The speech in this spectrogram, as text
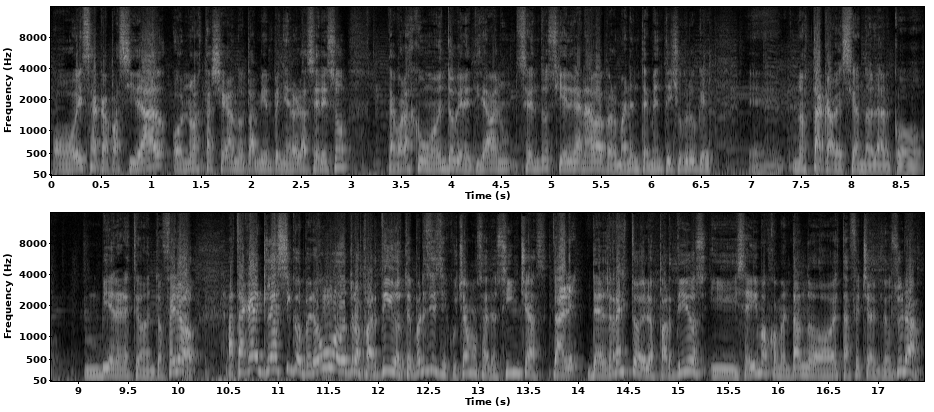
o esa capacidad o no está llegando también Peñarol a hacer eso. ¿Te acordás que hubo un momento que le tiraban centros y él ganaba permanentemente? Y yo creo que eh, no está cabeceando al arco bien en este momento. Felo, hasta acá el clásico, pero hubo otros partidos. ¿Te parece si escuchamos a los hinchas Dale. del resto de los partidos y seguimos comentando esta fecha de clausura?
